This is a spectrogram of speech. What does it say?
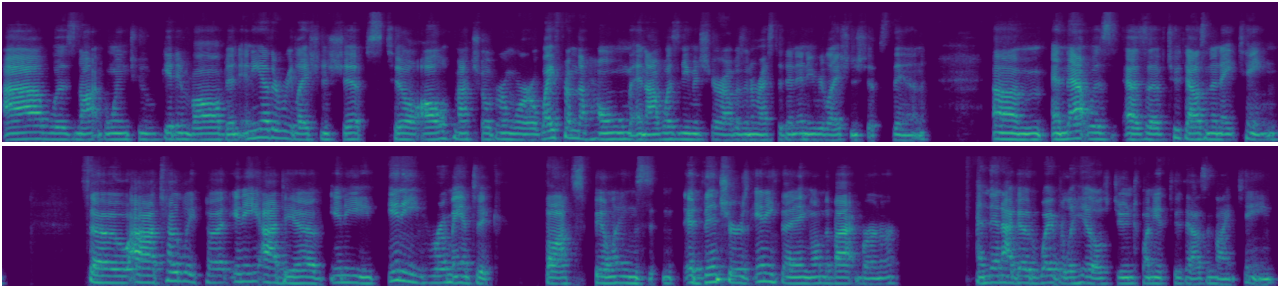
I was not going to get involved in any other relationships till all of my children were away from the home. And I wasn't even sure I was interested in any relationships then. Um, and that was as of 2018. So I totally put any idea of any any romantic thoughts, feelings, adventures, anything on the back burner and then I go to Waverly Hills, June 20th, 2019.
